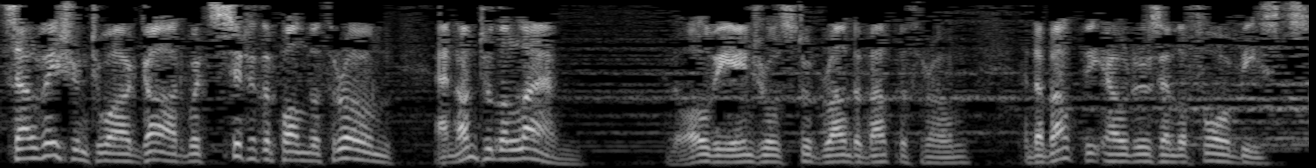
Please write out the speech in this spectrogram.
Salvation to our God, which sitteth upon the throne, and unto the Lamb. And all the angels stood round about the throne, and about the elders and the four beasts,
